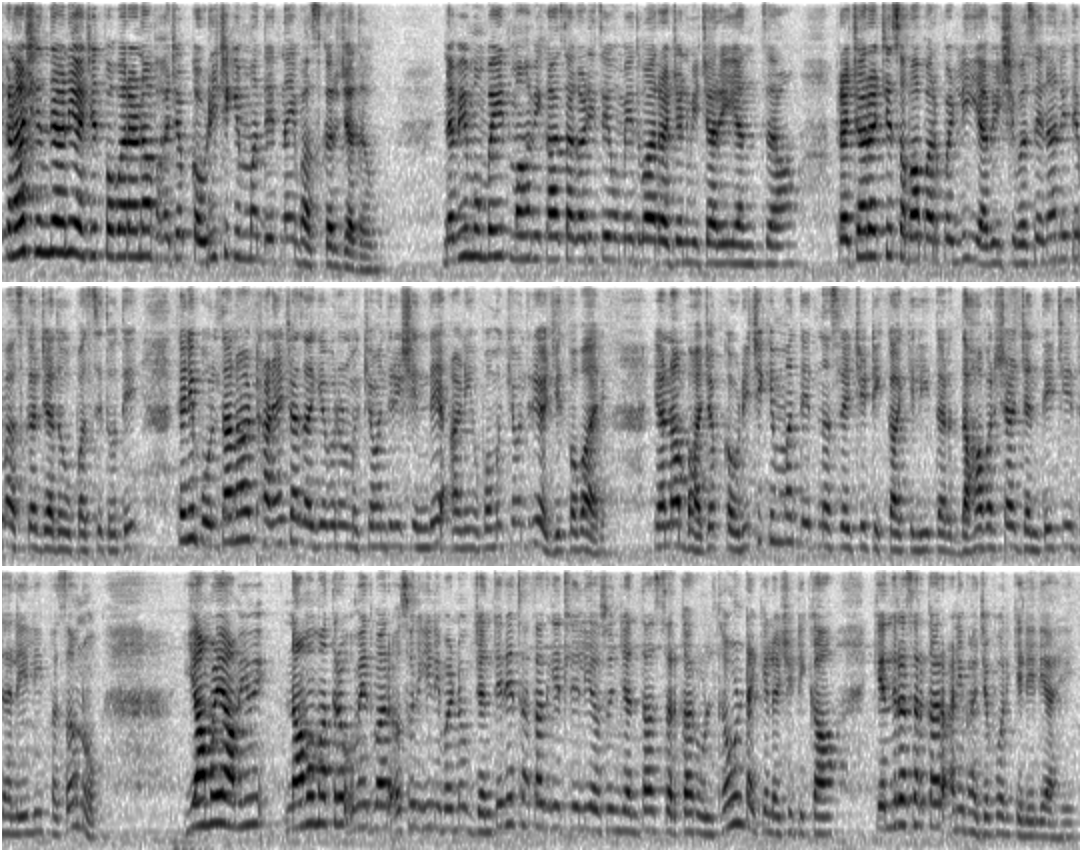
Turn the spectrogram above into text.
एकनाथ शिंदे आणि अजित पवारांना भाजप कवडीची किंमत देत नाही भास्कर जाधव. नवी मुंबईत महाविकास आघाडीचे उमेदवार राजन विचारे यांचा प्रचाराची सभा पार पडली. यावेळी शिवसेना नेते भास्कर जाधव उपस्थित होते. त्यांनी बोलताना ठाण्याच्या जागेवरून मुख्यमंत्री शिंदे आणि उपमुख्यमंत्री अजित पवार यांना भाजप कवडीची किंमत देत नसल्याची टीका केली. तर दहा वर्षात जनतेची झालेली फसवणूक यामुळे आम्ही नाममात्र उमेदवार असून ही निवडणूक जनतेनेच हातात घेतलेली असून जनता सरकार उलथवून टाकेल अशी टीका केंद्र सरकार आणि भाजपवर केलेली आहे.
